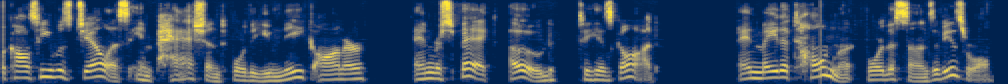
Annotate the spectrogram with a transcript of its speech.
because he was jealous, impassioned for the unique honor and respect owed to his God, and made atonement for the sons of Israel.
